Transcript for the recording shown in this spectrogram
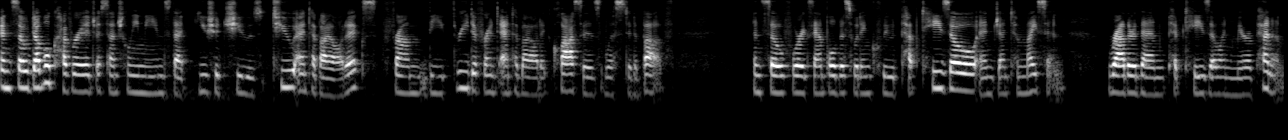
And so, double coverage essentially means that you should choose two antibiotics from the three different antibiotic classes listed above. And so, for example, this would include Pip-Tazo and gentamicin rather than Pip-Tazo and meropenem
